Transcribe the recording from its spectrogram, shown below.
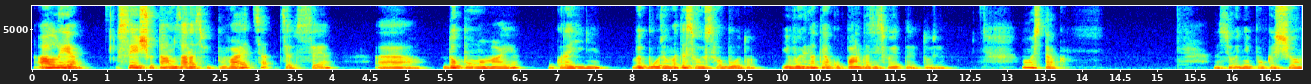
Але все, що там зараз відбувається, це все е, допомагає Україні виборювати свою свободу і вигнати окупанта зі своєї території. Ну, ось так. На сьогодні поки що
